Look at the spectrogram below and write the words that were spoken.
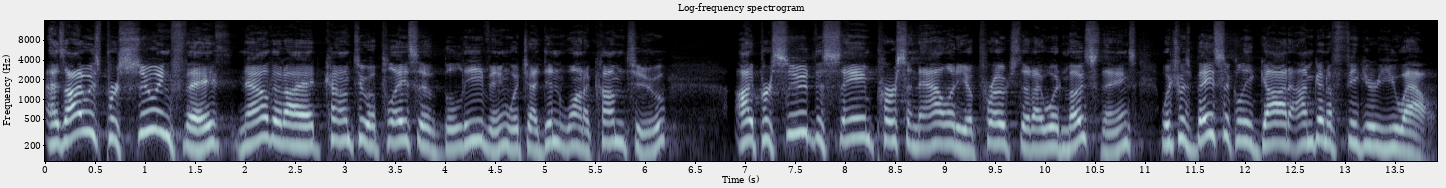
As I was pursuing faith, now that I had come to a place of believing, which I didn't want to come to, I pursued the same personality approach that I would most things, which was basically God, I'm going to figure you out.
